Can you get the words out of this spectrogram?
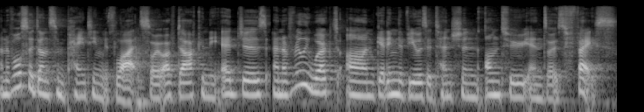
And I've also done some painting with light. So I've darkened the edges and I've really worked on getting the viewer's attention onto Enzo's face.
